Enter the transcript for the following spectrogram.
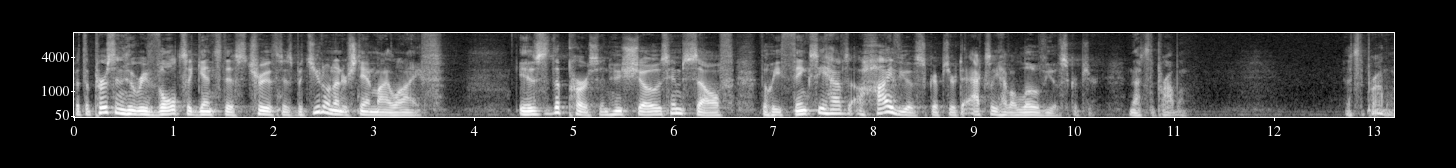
But the person who revolts against this truth says, But you don't understand my life is the person who shows himself, though he thinks he has a high view of Scripture, to actually have a low view of Scripture. And that's the problem. That's the problem.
